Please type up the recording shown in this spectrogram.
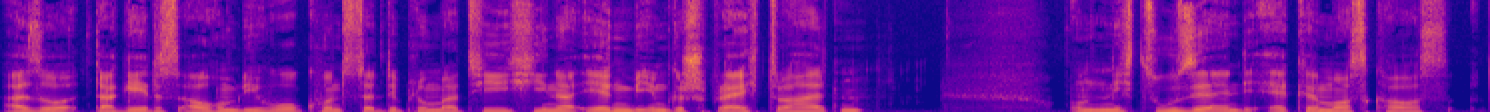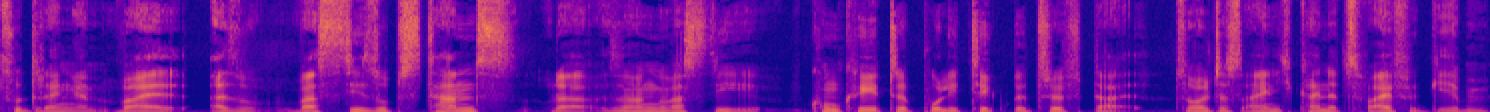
Also da geht es auch um die hohe Kunst der Diplomatie, China irgendwie im Gespräch zu halten und nicht zu sehr in die Ecke Moskaus zu drängen, weil also was die Substanz oder sagen was die konkrete Politik betrifft, da sollte es eigentlich keine Zweifel geben.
